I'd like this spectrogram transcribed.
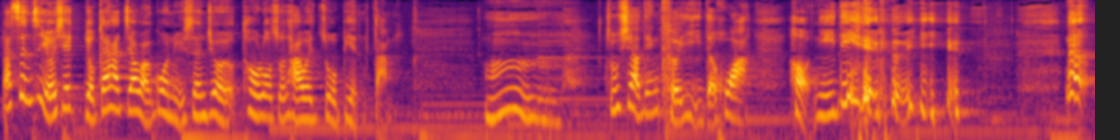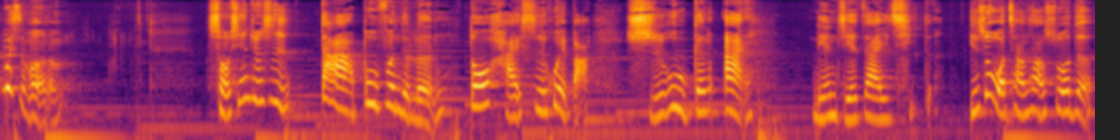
那甚至有一些有跟他交往过女生就有透露说他会做便当。嗯，朱孝天可以的话，好，你一定也可以。那为什么呢？首先就是大部分的人都还是会把食物跟爱连接在一起的。也是我常常说的，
